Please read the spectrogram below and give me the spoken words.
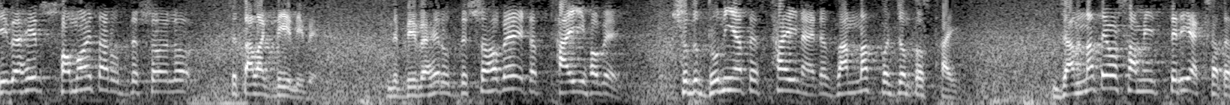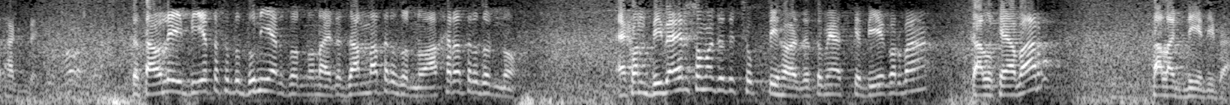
বিবাহের সময় তার উদ্দেশ্য হলো যে তালাক দিয়ে দিবে। বিবাহের উদ্দেশ্য হবে এটা স্থায়ী হবে। শুধু দুনিয়াতে স্থায়ী না এটা জান্নাত পর্যন্ত স্থায়ী। জান্নাতেও স্বামী স্ত্রী একসাথে থাকবে। তাহলে এই বিয়ে তো শুধু দুনিয়ার জন্য না এটা জান্নাতের জন্য আখেরাতের জন্য। এখন বিবাহের সময় যদি চুক্তি হয় যে তুমি আজকে বিয়ে করবা কালকে আবার তালাক দিয়ে দিবা।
